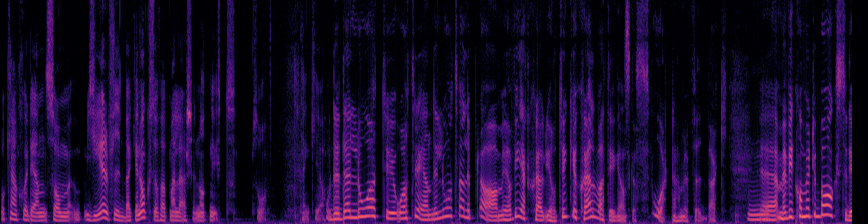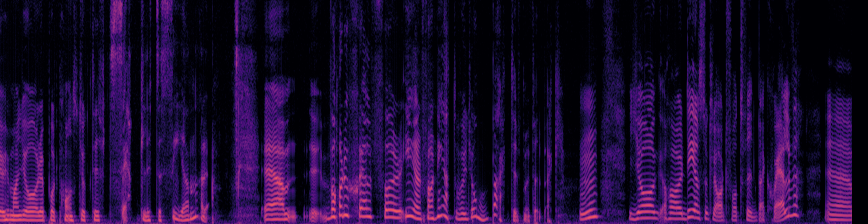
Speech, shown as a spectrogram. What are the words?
Och kanske den som ger feedbacken också för att man lär sig något nytt. Så. Och det där låter ju återigen, det låter väldigt bra men jag vet själv, jag tycker själv att det är ganska svårt det här med feedback. Mm. Eh, men vi kommer tillbaks till det, hur man gör det på ett konstruktivt sätt lite senare. Eh, vad har du själv för erfarenhet av att jobba aktivt med feedback? Mm. Jag har dels såklart fått feedback själv. Eh,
